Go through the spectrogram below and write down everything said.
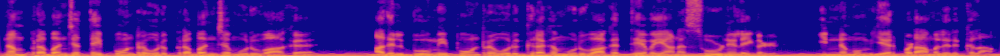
நம் பிரபஞ்சத்தை போன்ற ஒரு பிரபஞ்சம் உருவாக அதில் பூமி போன்ற ஒரு கிரகம் உருவாக தேவையான சூழ்நிலைகள் இன்னமும் ஏற்படாமல் இருக்கலாம்.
